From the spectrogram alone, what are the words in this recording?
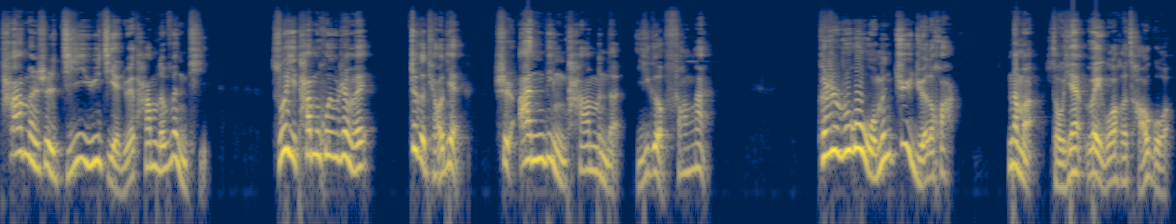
他们是急于解决他们的问题，所以他们会认为这个条件是安定他们的一个方案。可是如果我们拒绝的话，那么首先魏国和曹国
